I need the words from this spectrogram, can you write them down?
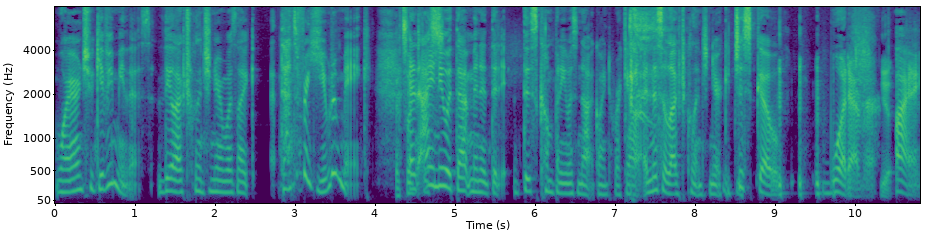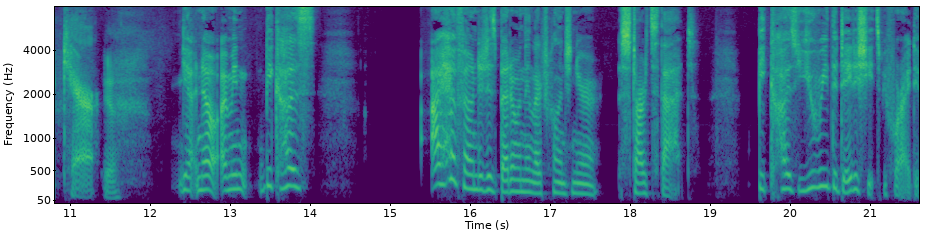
"Why aren't you giving me this?" the electrical engineer was like, "That's for you to make," like and this. I knew at that minute that this company was not going to work out, and this electrical engineer could just go, "Whatever, yeah. I don't care." Yeah, yeah, no, I mean because I have found it is better when the electrical engineer starts that because you read the data sheets before I do.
